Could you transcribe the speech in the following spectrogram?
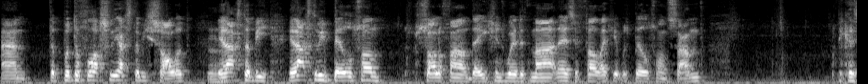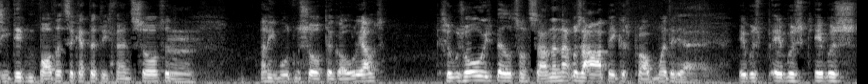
And the, but the philosophy has to be solid. Mm. It has to be it has to be built on solid foundations. Where with Martinez, it felt like it was built on sand because he didn't bother to get the defence sorted, mm. and he wouldn't sort the goalie out. So it was always built on sand, and that was our biggest problem with it. Yeah, yeah. It was it was it was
